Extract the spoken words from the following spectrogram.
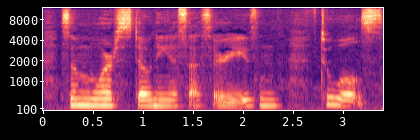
some more stony accessories and tools.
